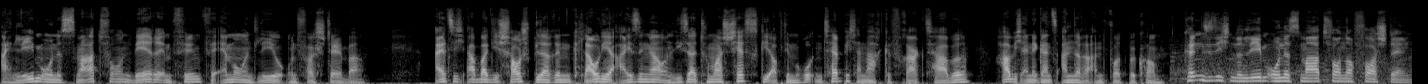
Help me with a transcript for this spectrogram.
Ein Leben ohne Smartphone wäre im Film für Emma und Leo unvorstellbar. Als ich aber die Schauspielerinnen Claudia Eisinger und Lisa Tomaszewski auf dem roten Teppich danach gefragt habe, habe ich eine ganz andere Antwort bekommen. Könnten Sie sich ein Leben ohne Smartphone noch vorstellen?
